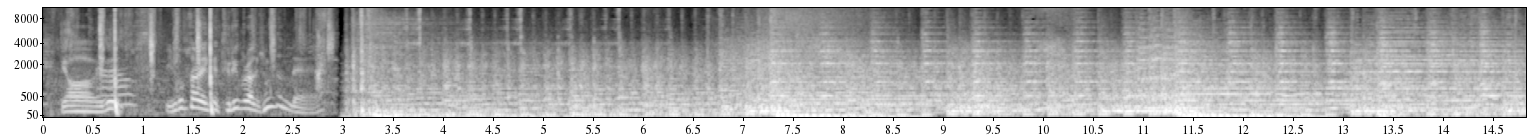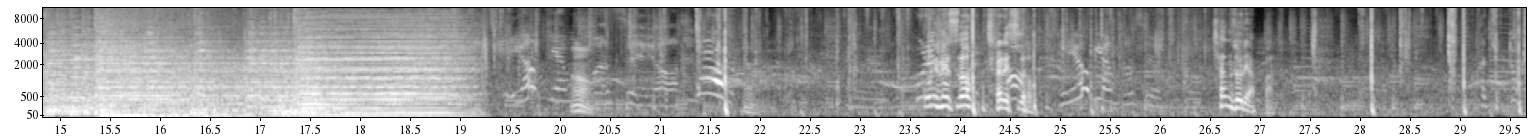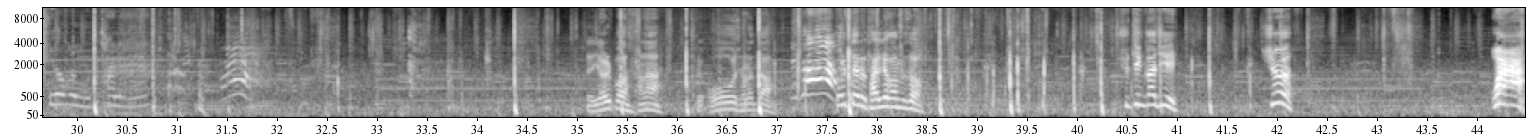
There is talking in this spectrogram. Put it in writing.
야 이거 일곱 살에 이렇게 드리블하기 힘든데. 어. 아빠세요. 꼬림 했어? 잘했어. 재혁이 아빠세요. 찬솔이 아빠. 기억을 못하네. 자, 열번 하나. 오 잘한다. 골대로 달려가면서 슈팅까지. 슛. 와.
